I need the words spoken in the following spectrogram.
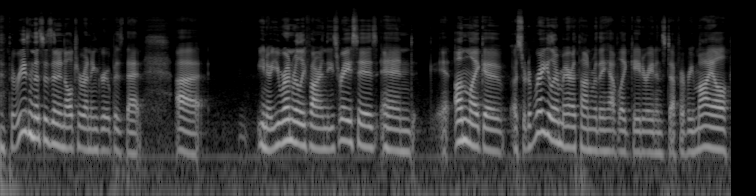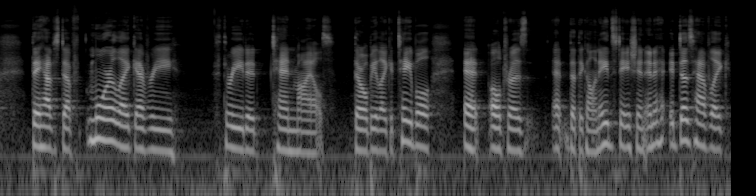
the reason this was in an ultra running group is that, uh, you know, you run really far in these races, and eh, unlike a, a sort of regular marathon where they have like Gatorade and stuff every mile, they have stuff more like every three to 10 miles. There will be like a table at ultras at, that they call an aid station, and it, it does have like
